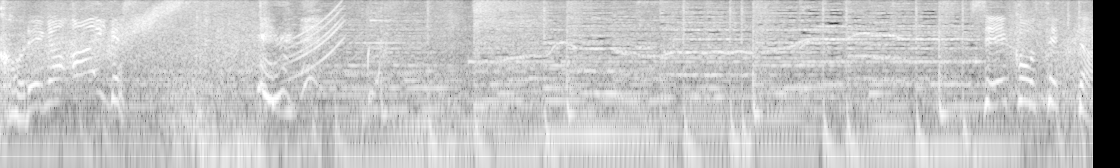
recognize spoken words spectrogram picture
これが愛です。成功セクター。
